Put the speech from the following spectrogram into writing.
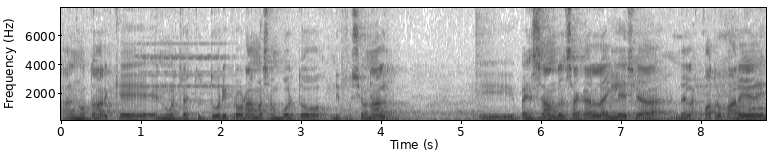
al notar que en nuestra estructura y programas se han vuelto difusionales. Y pensando en sacar la iglesia de las cuatro paredes,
